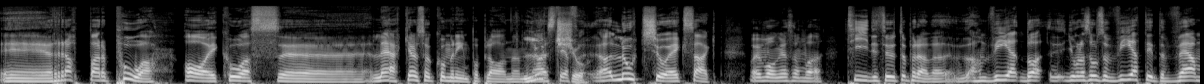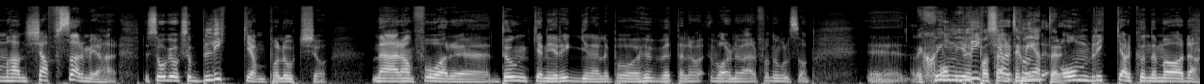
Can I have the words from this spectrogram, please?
eh, rappar på AIKs eh, läkare som kommer in på planen. Stefan- Ja, Lucho, exakt. Det var många som var tidigt ute på den. Han vet, då, Jonas Olsson vet inte vem han tjafsar med här. Du såg ju också blicken på Lucho när han får eh, dunken i ryggen eller på huvudet eller vad det nu är från Olsson. Eh, Det skiljer ju ett par centimeter. Kunde, om blickar kunde mörda.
